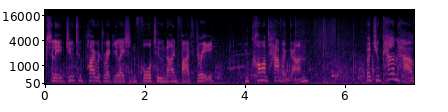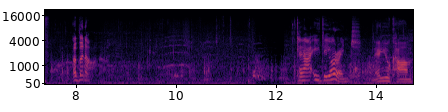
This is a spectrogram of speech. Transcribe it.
Actually, due to Pirate Regulation 42953, you can't have a gun, but you can have a banana. Can I eat the orange? No, you can't.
